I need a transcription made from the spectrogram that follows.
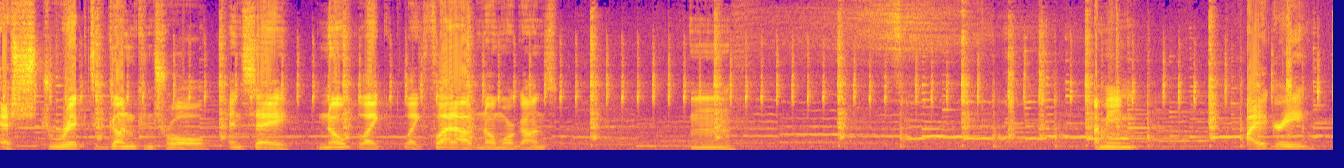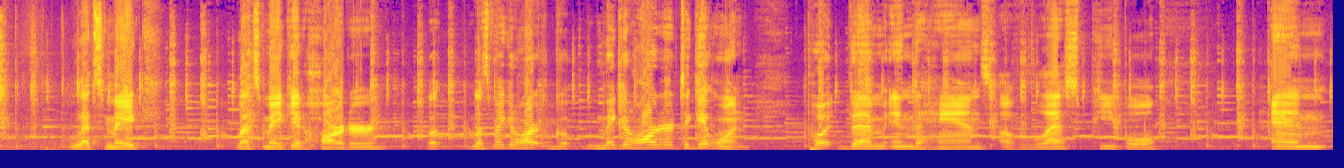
a strict gun control and say no like like flat out no more guns. Mm, i mean i agree let's make let's make it harder let, let's make it hard make it harder to get one put them in the hands of less people and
